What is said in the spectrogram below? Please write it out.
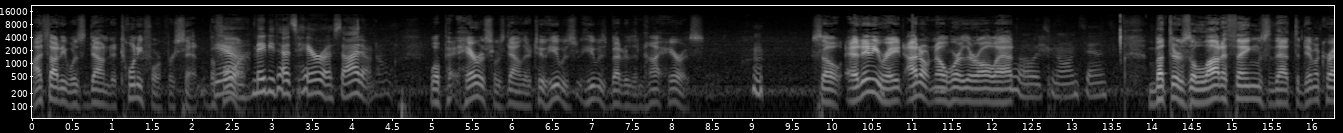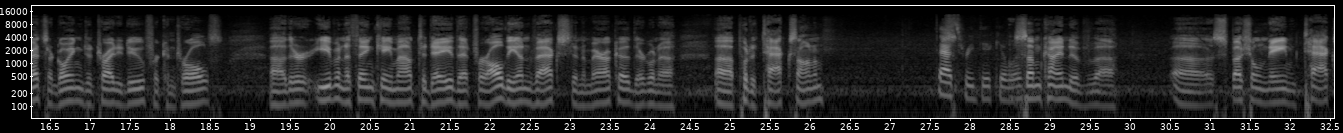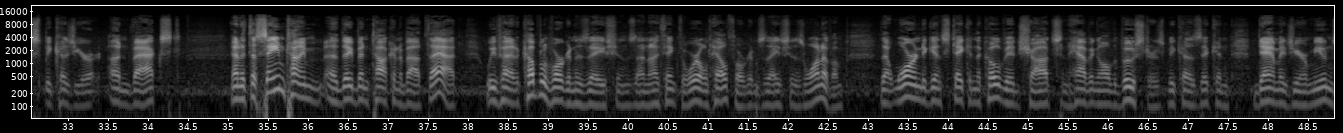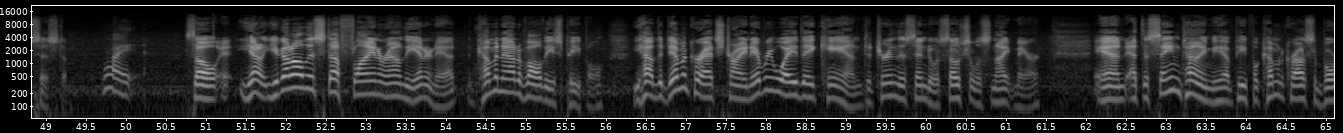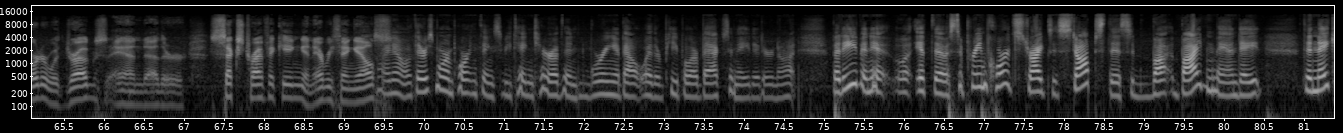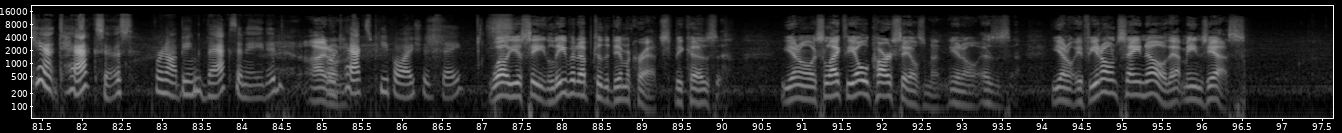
I thought he was down to twenty four percent before. Yeah, maybe that's Harris. I don't know. Well, P- Harris was down there too. He was he was better than Harris. So, at any rate, I don't know where they're all at, Oh, it's nonsense. but there's a lot of things that the Democrats are going to try to do for controls. Uh, there even a thing came out today that for all the unvaxxed in America, they're going to uh, put a tax on them, That's ridiculous. some kind of uh, uh, special name tax because you're unvaxxed. And at the same time, uh, they've been talking about that. We've had a couple of organizations, and I think the World Health Organization is one of them, that warned against taking the COVID shots and having all the boosters because it can damage your immune system. Right. So, uh, you know, you got all this stuff flying around the internet, coming out of all these people. You have the Democrats trying every way they can to turn this into a socialist nightmare. And at the same time, you have people coming across the border with drugs and uh, their sex trafficking and everything else. I know. There's more important things to be taken care of than worrying about whether people are vaccinated or not. But even if, if the Supreme Court strikes stops this Biden mandate, then they can't tax us for not being vaccinated I or don't know. tax people, I should say. Well, you see, leave it up to the Democrats because, you know, it's like the old car salesman. You know, as you know, if you don't say no, that means yes.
